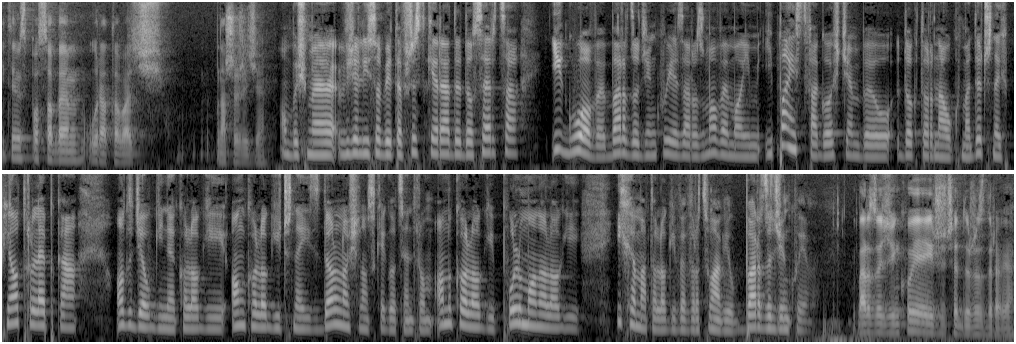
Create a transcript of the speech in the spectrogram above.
i tym sposobem uratować nasze życie. Obyśmy wzięli sobie te wszystkie rady do serca i głowy. Bardzo dziękuję za rozmowę. Moim i Państwa gościem był doktor nauk medycznych Piotr Lepka, oddział ginekologii onkologicznej z Dolnośląskiego Centrum Onkologii, Pulmonologii i Hematologii we Wrocławiu. Bardzo dziękujemy. Bardzo dziękuję i życzę dużo zdrowia.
